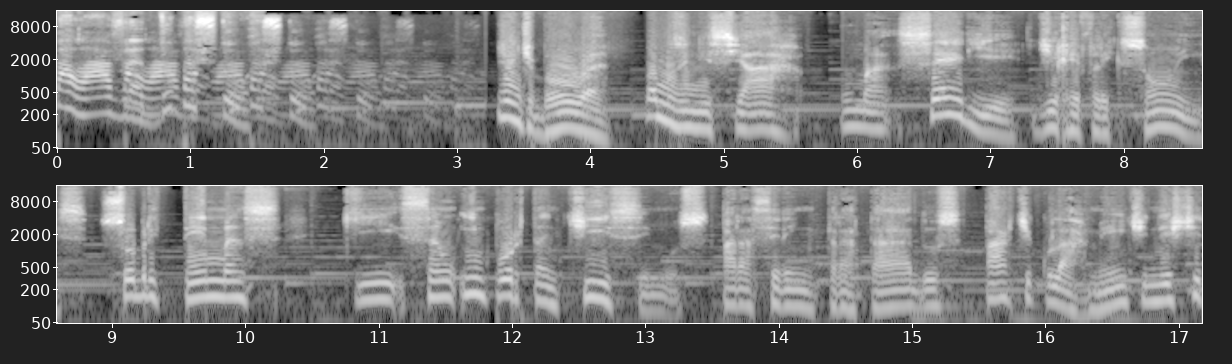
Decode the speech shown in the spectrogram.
palavra, palavra do pastor. Gente boa, vamos iniciar uma série de reflexões sobre temas que são importantíssimos para serem tratados, particularmente neste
